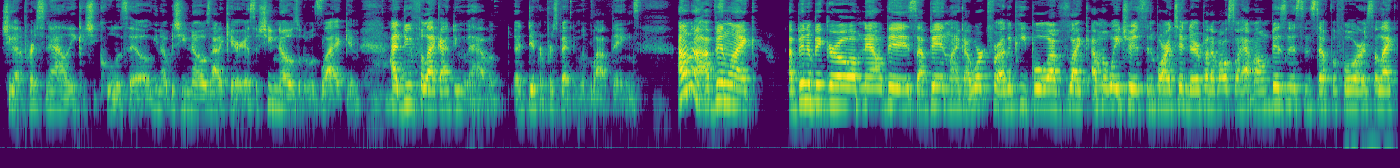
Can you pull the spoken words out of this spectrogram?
she got a personality, cause she cool as hell, you know, but she knows how to carry us, so she knows what it was like." And I do feel like I do have a, a different perspective with a lot of things. I don't know. I've been like, I've been a big girl. I'm now this. I've been like, I worked for other people. I've like, I'm a waitress and bartender, but I've also had my own business and stuff before. So like,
